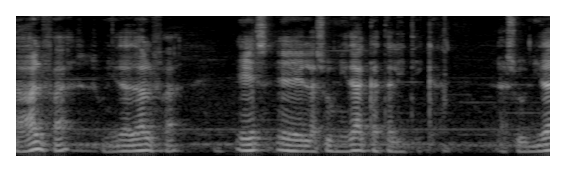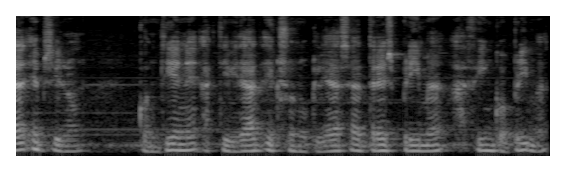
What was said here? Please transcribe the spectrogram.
La alfa unidad alfa es eh, la subunidad catalítica. La subunidad epsilon contiene actividad exonucleasa 3' a 5',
